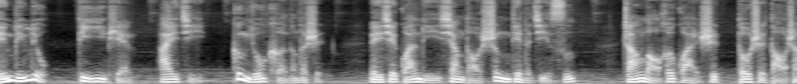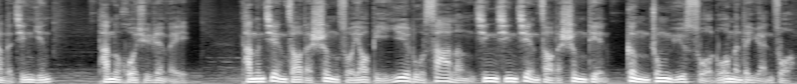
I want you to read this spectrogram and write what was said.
零零六第一篇埃及。更有可能的是，那些管理向导圣殿的祭司、长老和管事都是岛上的精英。他们或许认为，他们建造的圣所要比耶路撒冷精心建造的圣殿更忠于所罗门的原作。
